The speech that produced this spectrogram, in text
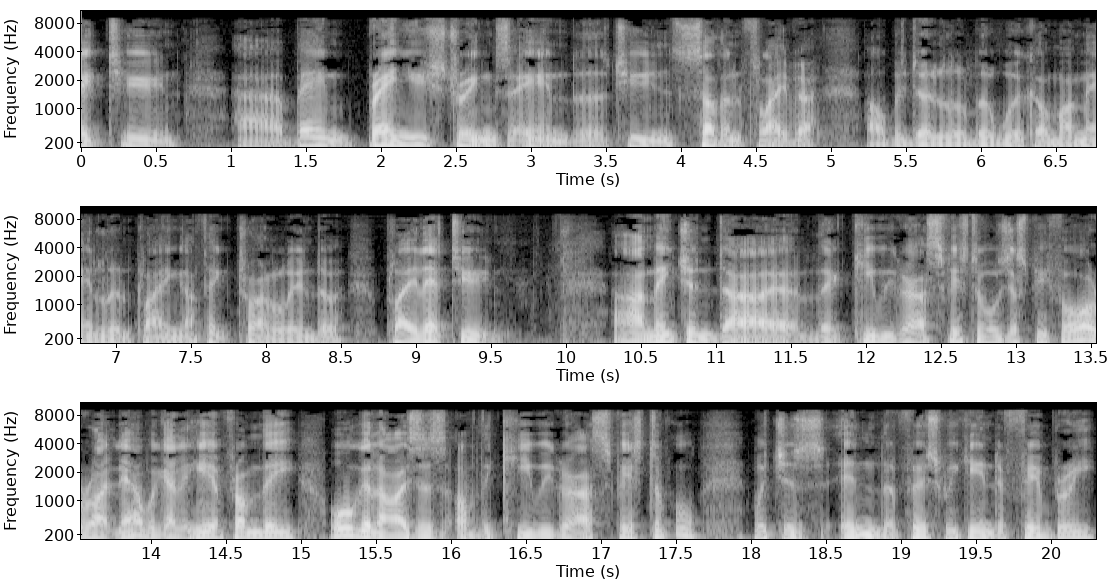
Great tune. Uh, band, brand new strings and the tune Southern Flavour. I'll be doing a little bit of work on my mandolin playing, I think, trying to learn to play that tune. I mentioned uh, the Kiwi Grass Festival just before. Right now, we're going to hear from the organisers of the Kiwi Grass Festival, which is in the first weekend of February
